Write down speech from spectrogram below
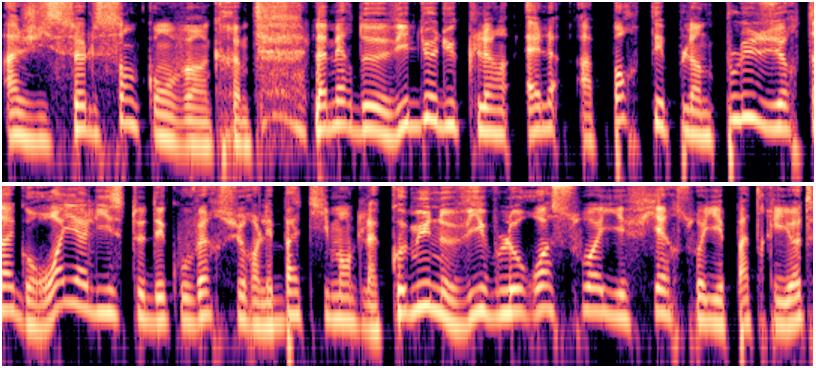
agi seul sans convaincre. La maire de Villedieu-du-Clin, elle, a porté plainte plusieurs tags royalistes découverts sur les bâtiments de la commune. Vive le roi, soyez fiers, soyez patriotes.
